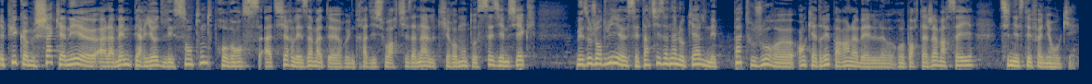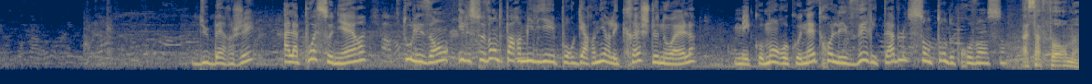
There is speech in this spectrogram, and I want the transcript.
Et puis, comme chaque année, euh, à la même période, les santons de Provence attirent les amateurs, une tradition artisanale qui remonte au XVIe siècle. Mais aujourd'hui, euh, cet artisanat local n'est pas toujours euh, encadré par un label. Reportage à Marseille, signé Stéphanie Rouquet. Du berger à la poissonnière, tous les ans, ils se vendent par milliers pour garnir les crèches de Noël. Mais comment reconnaître les véritables santons de Provence? À sa forme,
